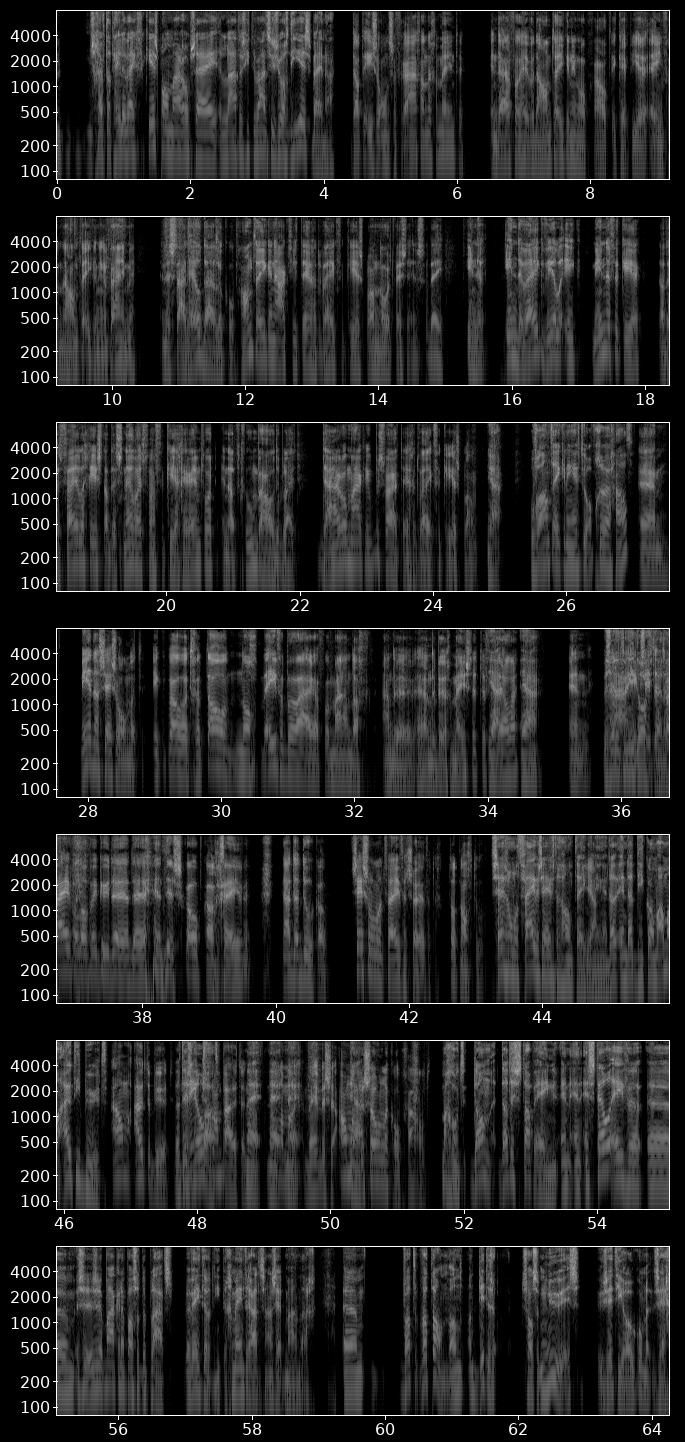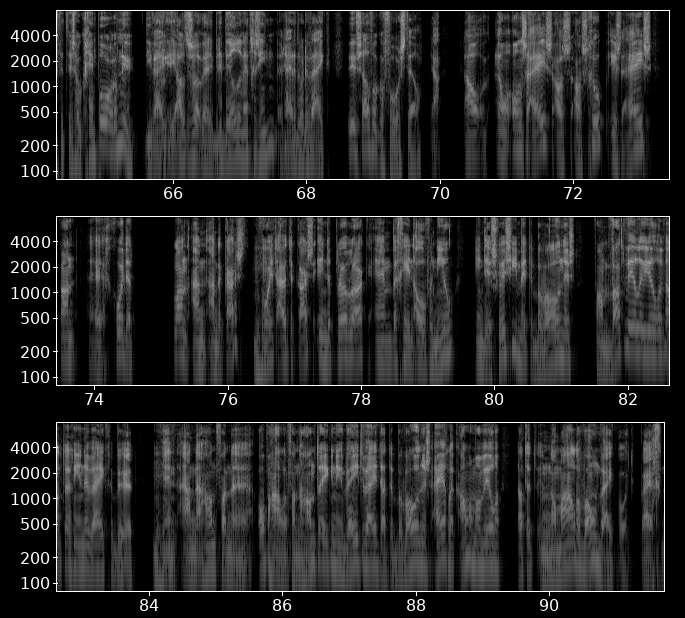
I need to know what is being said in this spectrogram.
schrijf dat hele wijkverkeersplan maar opzij. Laat de situatie zoals die is bijna. Dat is onze vraag aan de gemeente. En daarvoor hebben we de handtekening opgehaald. Ik heb hier een van de handtekeningen bij me. En er staat heel duidelijk op: handtekenactie tegen het wijkverkeersplan Noordwest-Enschede. In de, in de wijk wil ik minder verkeer, dat het veilig is, dat de snelheid van verkeer geremd wordt en dat het groen behouden blijft. Daarom maak ik bezwaar tegen het wijkverkeersplan. Ja. Hoeveel handtekeningen heeft u opgehaald? Ehm, meer dan 600. Ik wou het getal nog even bewaren voor maandag aan de, aan de burgemeester te vertellen. Ja, ja. En We zullen het niet ik zit te twijfelen of ik u de, de, de scope kan geven. Nou, dat doe ik ook. 675 tot nog toe. 675 handtekeningen. Dat, en dat, die komen allemaal uit die buurt. Allemaal uit de buurt. Dat is heel wat. van buiten. Nee, nee, allemaal, nee. We hebben ze allemaal Ja. persoonlijk opgehaald. Maar goed, dan, dat is stap 1. En, en, en stel even, ehm, ze, ze maken een pas op de plaats. We weten dat niet. De gemeenteraad is aan zet maandag. Ehm, wat, wat dan? Want, want dit is zoals het nu is. U zit hier ook omdat u zegt het is ook geen porum nu. Die, wijk, die auto's, we hebben de beelden net gezien, rijden door de wijk. U heeft zelf ook een voorstel. Ja. Nou, onze eis als, als groep is de eis van eh, gooi dat plan aan, aan de kast. Mhm. Gooi het uit de kast in de prullenbak en begin overnieuw in discussie met de bewoners van wat willen jullie wat er in de wijk gebeurt. Mhm. En aan de hand van het ophalen van de handtekening weten wij dat de bewoners eigenlijk allemaal willen dat het een normale woonwijk wordt. Waar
